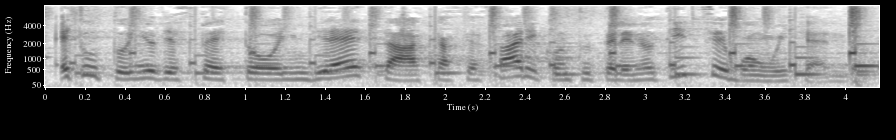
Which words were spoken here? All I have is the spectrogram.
È tutto, io vi aspetto in diretta a Caffè Affari con tutte le notizie e buon weekend.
